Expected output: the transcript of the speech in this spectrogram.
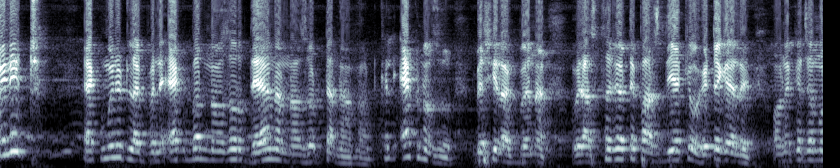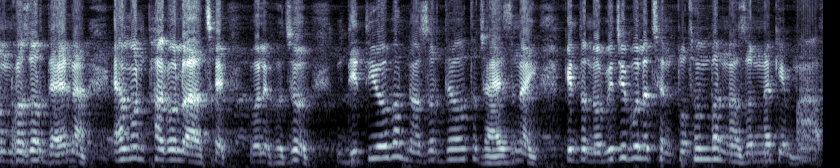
মিনিট এক মিনিট লাগবে না, একবার নজর দেয় না নজরটা নামান খালি এক নজর, বেশি লাগবে না। ওই রাস্তাঘাটে পাশ দিয়ে কেউ হেঁটে গেলে অনেকে যেমন নজর দেয় না, এমন পাগল আছে। বলে, হুজুর, দ্বিতীয়বার নজর দেওয়া তো জায়েজ নাই, কিন্তু নবীজি বলেছেন প্রথমবার নজর নাকি মাফ।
